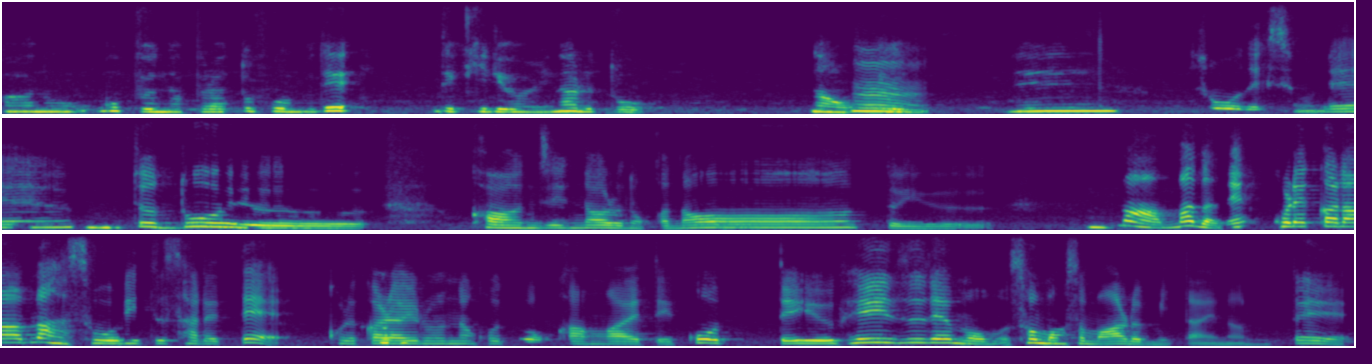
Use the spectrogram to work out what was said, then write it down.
あのオープンなプラットフォームでできるようになるとなおいいうん。ね。そうですよね。うんじゃあどういう感じになるのかなといううん。まあまだね、これからまあ創立されて、これからいろんなことを考えていこうっていうフェーズでもそもそもあるみたいなので、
